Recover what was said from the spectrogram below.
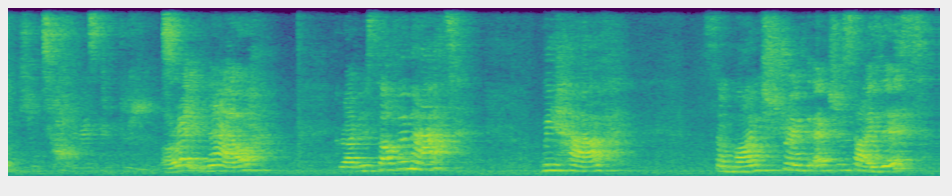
Your timer is complete. All right, now grab yourself a mat. We have some body strength exercises.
